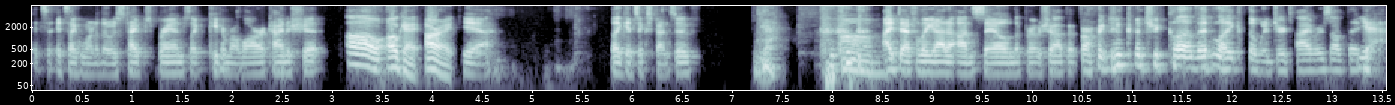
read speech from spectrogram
it's it's like one of those types brands, like Peter Millar kind of shit. Oh, okay. All right. Yeah. Like it's expensive. Yeah. Um, I definitely got it on sale in the pro shop at Farmington Country Club in like the winter time or something. yeah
